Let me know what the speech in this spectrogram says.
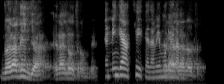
no era ninja, era el otro, hombre. El ninja, sí, que también murió Era, la era el otro.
